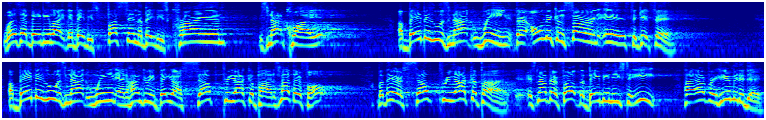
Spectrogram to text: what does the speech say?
What is that baby like? That baby's fussing, the baby's crying, it's not quiet. A baby who is not weaned, their only concern is to get fed. A baby who is not weaned and hungry, they are self preoccupied. It's not their fault, but they are self preoccupied. It's not their fault. The baby needs to eat. However, hear me today.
